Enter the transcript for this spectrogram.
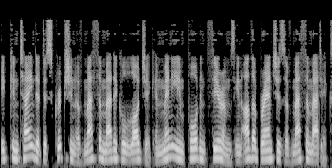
It contained a description of mathematical logic and many important theorems in other branches of mathematics.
